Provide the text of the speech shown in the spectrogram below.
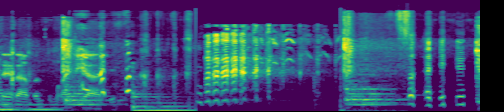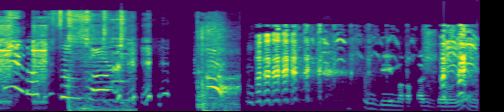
Nahirapan sumakay ni ate. Hindi makapag-duyan.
